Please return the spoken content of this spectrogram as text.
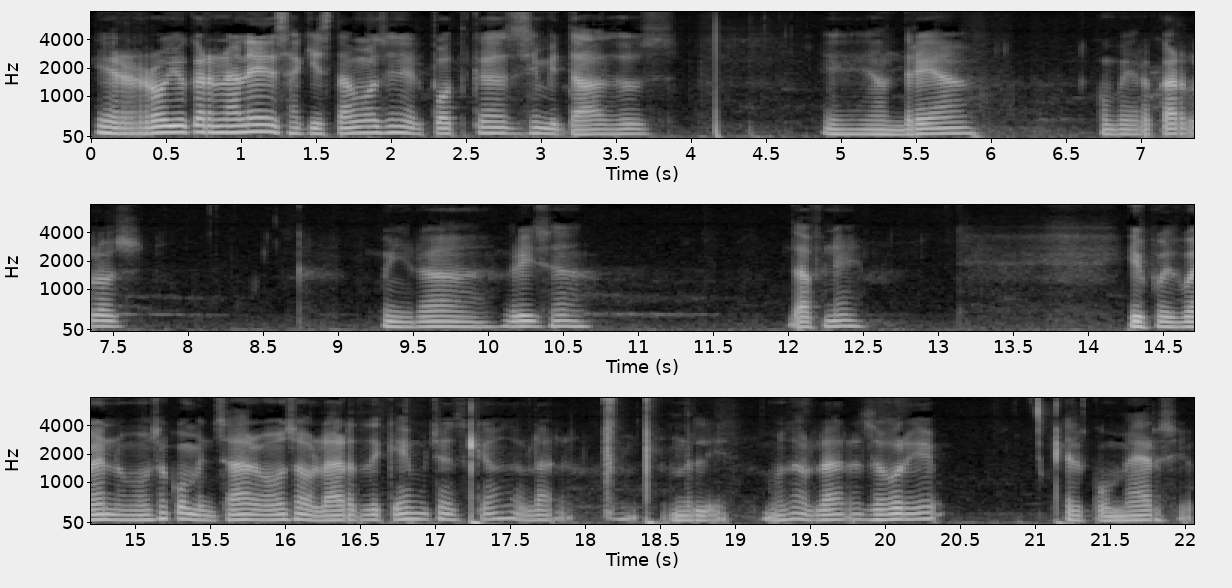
¿Qué rollo, carnales? Aquí estamos en el podcast invitados. Eh, Andrea, compañero Carlos, compañera Brisa, Dafne. Y pues bueno, vamos a comenzar. Vamos a hablar de qué, muchachos. ¿Qué vamos a hablar? Ándale, vamos a hablar sobre el comercio.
